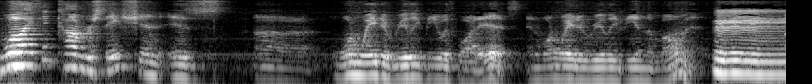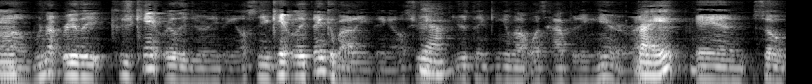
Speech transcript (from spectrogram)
Well, I think conversation is uh, one way to really be with what is, and one way to really be in the moment. Mm, Um, we're not really because you can't really do anything else, and you can't really think about anything else. You're, Yeah. you're thinking about what's happening here, right? right? And so,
